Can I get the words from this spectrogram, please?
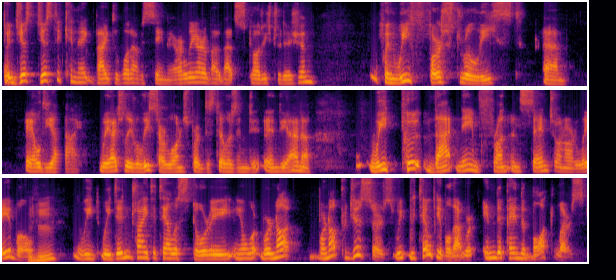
but just just to connect back to what I was saying earlier about that Scottish tradition, when we first released um, LDI, we actually released our Lawrenceburg Distillers in Indiana. We put that name front and center on our label. We we didn't try to tell a story. You know, we're, we're not we're not producers. We we tell people that we're independent bottlers.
